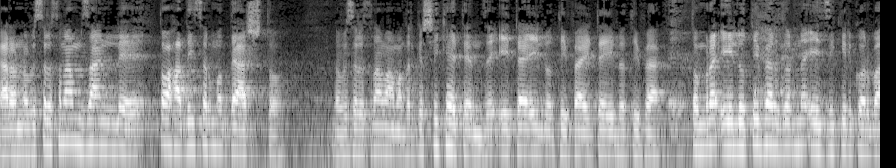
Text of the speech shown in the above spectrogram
কারণ নবী সালাম জানলে তো হাদিসের মধ্যে আসতো। নবী আমাদেরকে শিখাইতেন যে এটা এই লতিফা, এটা এই লতিফা। তোমরা এই লতিফার জন্য এই জিকির করবা,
